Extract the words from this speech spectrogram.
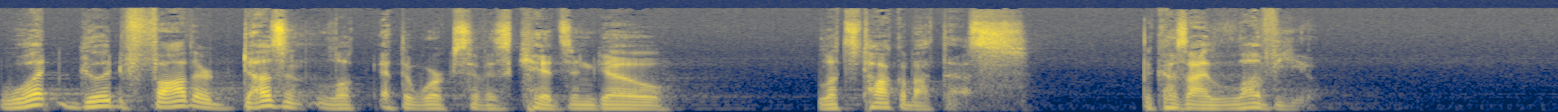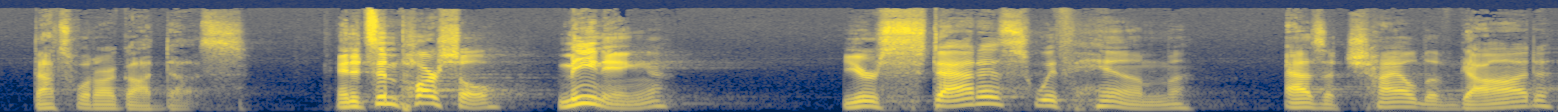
What good father doesn't look at the works of his kids and go, let's talk about this because I love you? That's what our God does. And it's impartial, meaning your status with him as a child of God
